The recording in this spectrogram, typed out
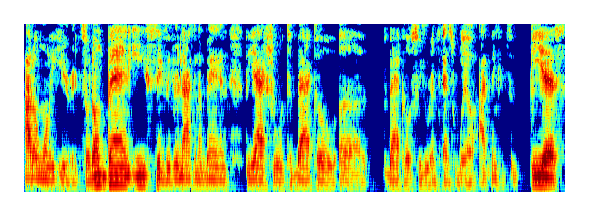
I don't want to hear it. So don't ban e-cigs if you're not going to ban the actual tobacco uh, tobacco cigarettes as well. I think it's a BS,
